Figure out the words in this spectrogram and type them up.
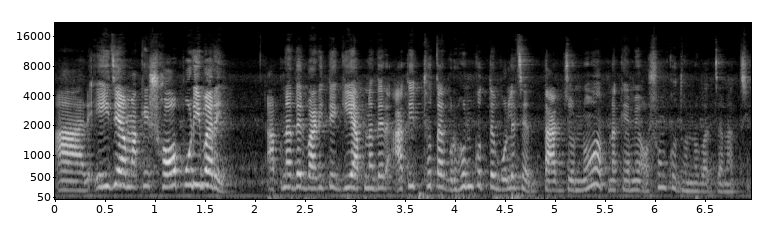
আর এই যে আমাকে সপরিবারে আপনাদের বাড়িতে গিয়ে আপনাদের আতিথ্যতা গ্রহণ করতে বলেছেন, তার জন্য আপনাকে আমি অসংখ্য ধন্যবাদ জানাচ্ছি।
